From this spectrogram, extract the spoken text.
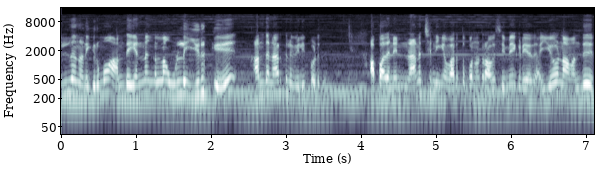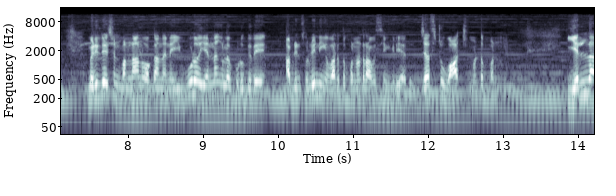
இல்லைன்னு நினைக்கிறோமோ அந்த எண்ணங்கள்லாம் உள்ள இருக்கு. அந்த நேரத்துல வெளிப்படுது. அப்போ அதை நினச்சி நீங்கள் வருத்தப்படணுன்ற அவசியமே கிடையாது. ஐயோ நான் வந்து மெடிடேஷன் பண்ணலான்னு உட்காந்தானே இவ்வளோ எண்ணங்களை கொடுக்குது அப்படின்னு சொல்லி நீங்கள் வருத்தப்படணுன்ற அவசியம் கிடையாது. ஜஸ்ட் வாட்ச் மட்டும் பண்ணுங்க. எல்லா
